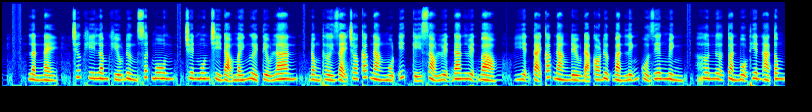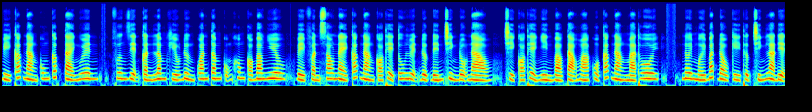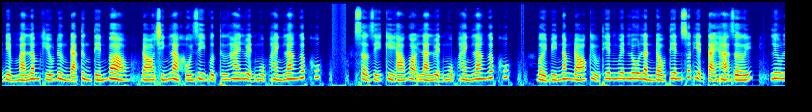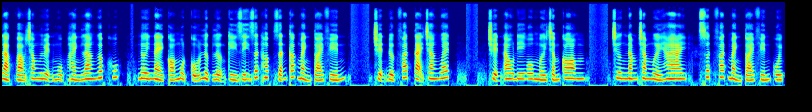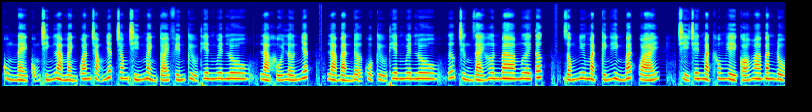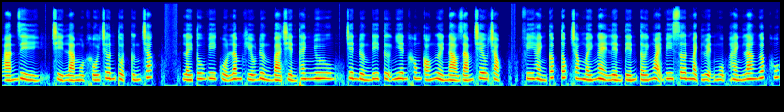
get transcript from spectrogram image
Lần này, trước khi lâm khiếu đừng xuất môn, chuyên môn chỉ đạo mấy người tiểu lan, đồng thời dạy cho các nàng một ít kỹ xảo luyện đan luyện bào Hiện tại các nàng đều đã có được bản lĩnh của riêng mình. Hơn nữa toàn bộ thiên hà tông vì các nàng cung cấp tài nguyên. Phương diện cần lâm khiếu đừng quan tâm cũng không có bao nhiêu. Về phần sau này các nàng có thể tu luyện được đến trình độ nào chỉ có thể nhìn vào tạo hóa của các nàng mà thôi. Nơi mới bắt đầu kỳ thực chính là địa điểm mà Lâm Khiếu Đừng đã từng tiến vào. Đó chính là khối dị vực thứ hai luyện ngục hành lang gấp khúc. Sở dĩ kỳ áo gọi là luyện ngục hành lang gấp khúc. Bởi vì năm đó cửu thiên nguyên lô lần đầu tiên xuất hiện tại hạ giới. Lưu lạc vào trong luyện ngục hành lang gấp khúc. Nơi này có một cỗ lực lượng kỳ dị rất hấp dẫn các mảnh toái phiến. Chuyện được phát tại trang web. Chuyện audio mới.com Chương 512 Xuất phát mảnh toái phiến cuối cùng này cũng chính là mảnh quan trọng nhất trong 9 mảnh toái phiến cửu thiên nguyên lô, là khối lớn nhất, là bản đỡ của cửu thiên nguyên lô, ước chừng dài hơn 30 tấc, giống như mặt kính hình bát quái. Chỉ trên mặt không hề có hoa văn đồ án gì, chỉ là một khối trơn tuột cứng chắc. Lấy tu vi của Lâm Khiếu Đừng và Triển Thanh Nhu, trên đường đi tự nhiên không có người nào dám trêu chọc phi hành cấp tốc trong mấy ngày liền tiến tới ngoại vi sơn mạch luyện ngục hành lang gấp khúc.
